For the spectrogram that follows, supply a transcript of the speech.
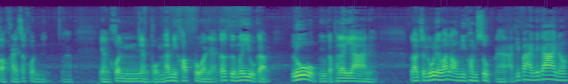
ต่อใครสักคนหนึ่งนะครับอย่างคนอย่างผมถ้ามีครอบครัวเนี่ยก็คือเมื่ออยู่กับลูกอยู่กับภรรยาเนี่ยเราจะรู้เลยว่าเรามีความสุขนะอธิบายไม่ได้เนาะ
